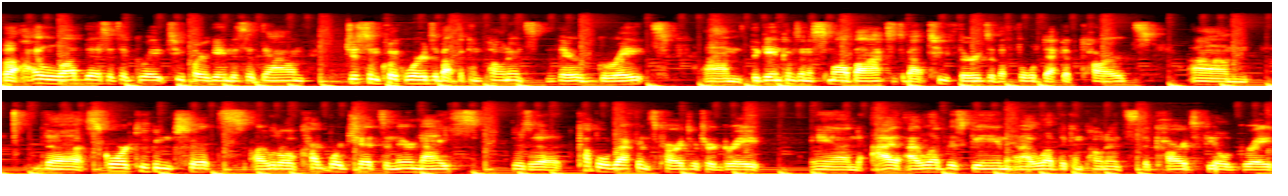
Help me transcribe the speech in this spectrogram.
but I love this. It's a great two player game to sit down. Just some quick words about the components. They're great. Um, the game comes in a small box. It's about two thirds of a full deck of cards. Um, the scorekeeping chits are little cardboard chits, and they're nice. There's a couple reference cards which are great, and I, I love this game, and I love the components. The cards feel great,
